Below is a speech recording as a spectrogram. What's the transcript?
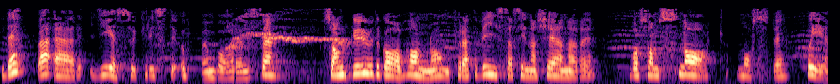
detta är Jesu Kristi uppenbarelse som Gud gav honom för att visa sina tjänare vad som snart måste ske.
